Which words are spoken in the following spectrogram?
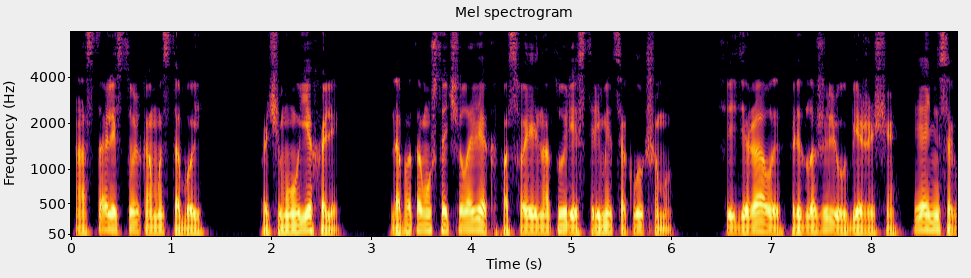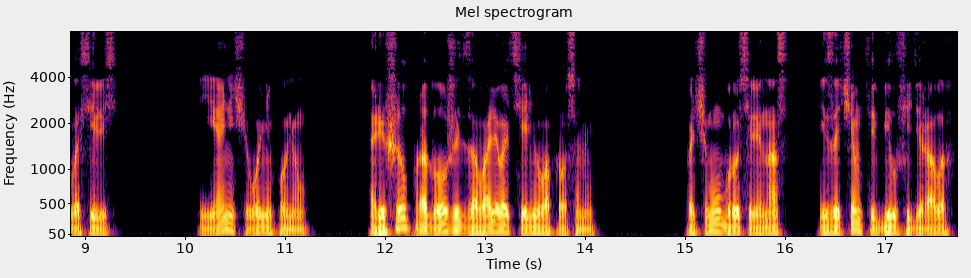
Остались только мы с тобой. Почему уехали?» «Да потому что человек по своей натуре стремится к лучшему. Федералы предложили убежище, и они согласились». Я ничего не понял. Решил продолжить заваливать Сеню вопросами. «Почему бросили нас? И зачем ты бил федералов?»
